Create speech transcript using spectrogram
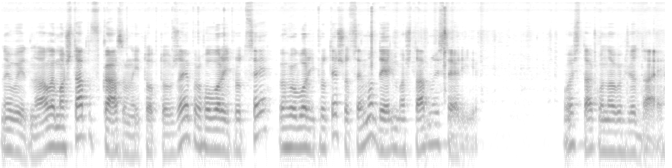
не видно. Але масштаб вказаний. Тобто вже говорить про це, говорить про те, що це модель масштабної серії. Ось так вона виглядає.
